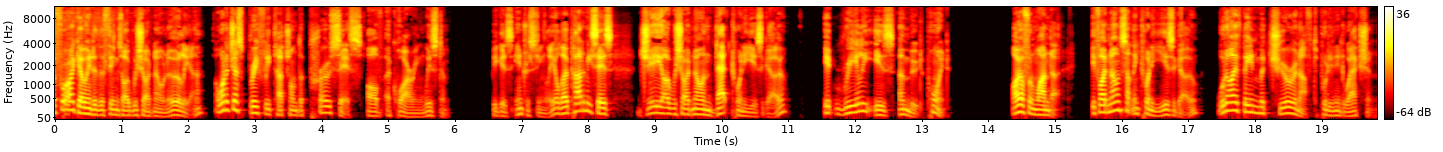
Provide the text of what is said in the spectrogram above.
Before I go into the things I wish I'd known earlier, I want to just briefly touch on the process of acquiring wisdom. Because interestingly, although part of me says, gee, I wish I'd known that 20 years ago, it really is a moot point. I often wonder if I'd known something 20 years ago, would I have been mature enough to put it into action?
